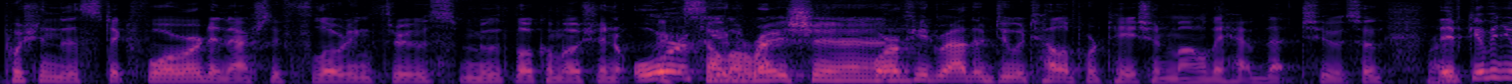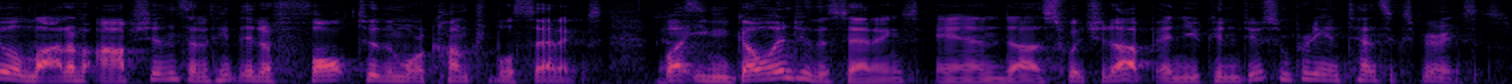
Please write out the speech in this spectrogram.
pushing the stick forward and actually floating through smooth locomotion, or acceleration, if or if you'd rather do a teleportation model, they have that too. So right. they've given you a lot of options, and I think they default to the more comfortable settings. Yes. But you can go into the settings and uh, switch it up, and you can do some pretty intense experiences.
